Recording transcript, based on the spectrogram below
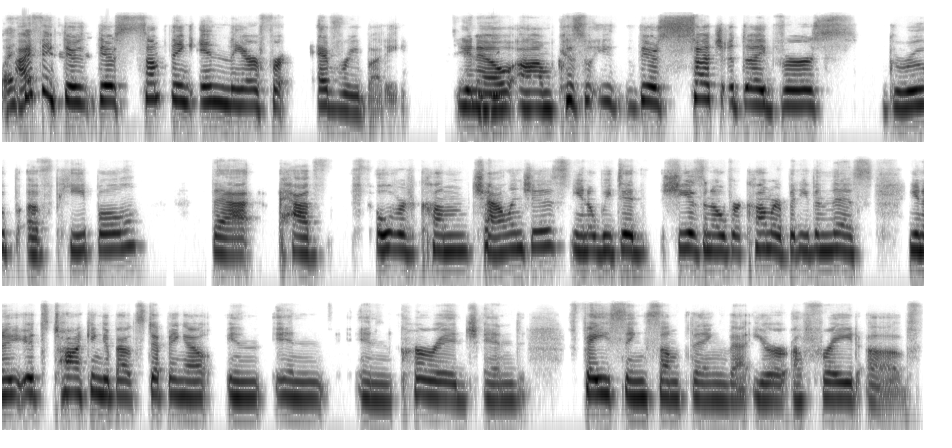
I think there's there's something in there for everybody, you know, because um, there's such a diverse group of people that have overcome challenges. You know we did she is an overcomer but even this you know it's talking about stepping out in in in courage and facing something that you're afraid of.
